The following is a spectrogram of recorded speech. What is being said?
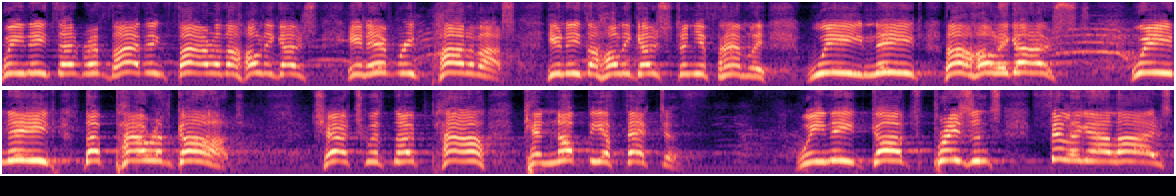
We need that reviving fire of the Holy Ghost in every part of us. You need the Holy Ghost in your family. We need the Holy Ghost. We need the power of God. Church with no power cannot be effective. We need God's presence filling our lives,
